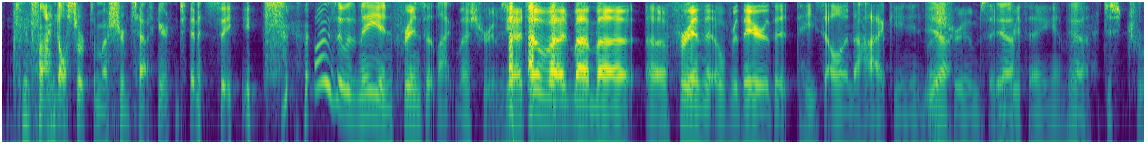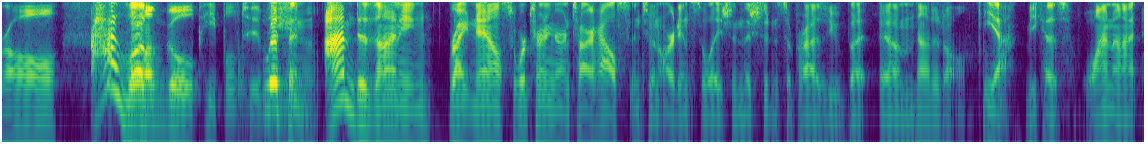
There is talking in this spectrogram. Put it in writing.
we can find all sorts of mushrooms out here in Tennessee. Why is it with me and friends that like mushrooms? You know, I told my, my, my uh, friend that over there that he's all into hiking and Yeah. mushrooms and Yeah. everything. Like, Yeah. I just draw I love. fungal people to me. Listen, you know? I'm designing right now, so we're turning our entire house into an art installation. This shouldn't surprise you, but um, not at all. Yeah, because why not?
